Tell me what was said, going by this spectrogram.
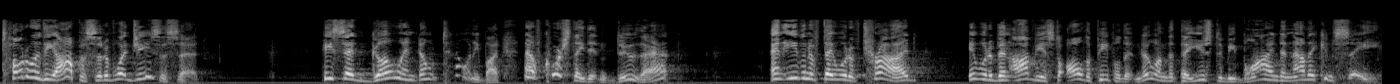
Totally the opposite of what Jesus said. He said, go and don't tell anybody. Now, of course they didn't do that. And even if they would have tried, it would have been obvious to all the people that knew him that they used to be blind and now they can see.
